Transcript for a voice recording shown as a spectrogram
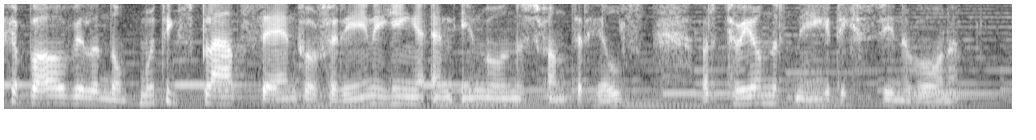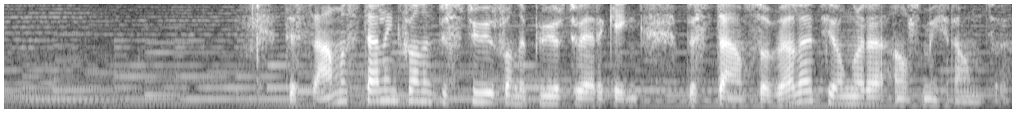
gebouw wil een ontmoetingsplaats zijn voor verenigingen en inwoners van Ter Hilst, waar 290 gezinnen wonen. De samenstelling van het bestuur van de buurtwerking bestaat zowel uit jongeren als migranten.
